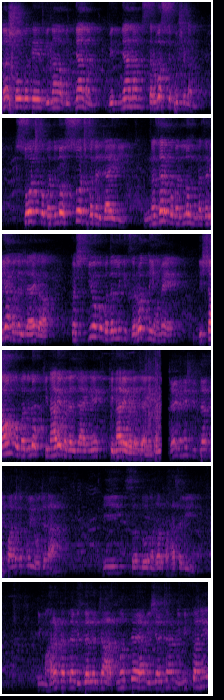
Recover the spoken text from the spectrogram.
न शोभते विना विज्ञानम विज्ञानम सर्वस्य भूषणम सोच को बदलो सोच बदल जाएगी। नजर को बदलो नजरिया बदल जाएगा। कश्तियों को बदलने की जरूरत नहीं हमें। दिशाओं को बदलो किनारे बदल जाएंगे किनारे बदल जाएंगे। जय गणेश विद्यार्थी पालकत्व योजना ही सन दोन हजार दहा साली ही महाराष्ट्रातल्या विद्यार्थ्यांच्या आत्महत्या या विषयाच्या निमित्ताने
